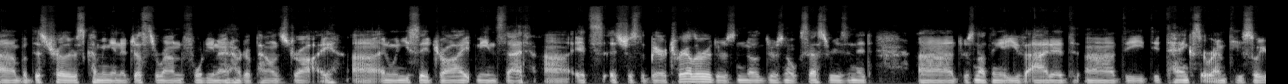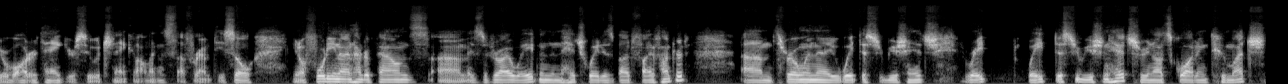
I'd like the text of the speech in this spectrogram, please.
uh, but this trailer is coming in at just around forty nine hundred pounds dry. Uh, and when you say dry, it means that uh, it's it's just a bare trailer. There's no there's no accessories in it. Uh, there's nothing that you've added. Uh, the the tanks are empty, so your water tank, your sewage tank, and all that kind of stuff are empty. So you know, 4,900 pounds um, is the dry weight, and then the hitch weight is about 500. Um, throw in a weight distribution hitch rate weight distribution hitch, so you're not squatting too much,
